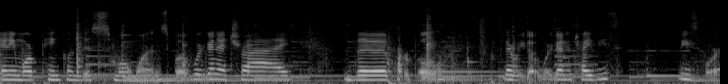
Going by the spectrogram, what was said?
any more pink on the small ones, but we're gonna try the purple. There we go. We're gonna try these these four.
